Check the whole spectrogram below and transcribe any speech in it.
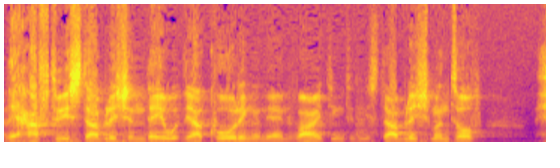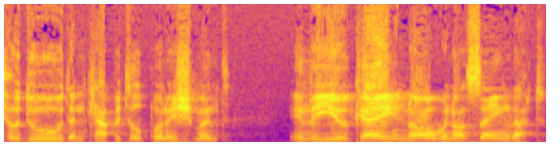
they have to establish and they, they are calling and they're inviting to the establishment of hudud and capital punishment in the UK. No, we're not saying that.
